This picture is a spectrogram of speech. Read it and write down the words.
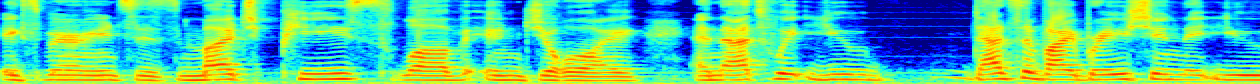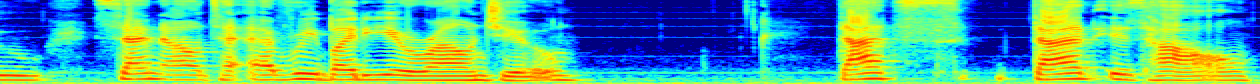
experienced as much peace, love, and joy. And that's what you, that's a vibration that you send out to everybody around you. That's, that is how,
